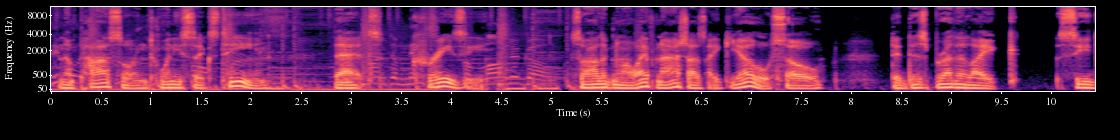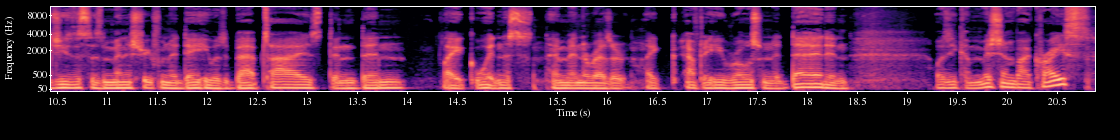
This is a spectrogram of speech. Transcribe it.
an apostle in 2016. That's crazy. So I looked at my wife and I asked, I was like, yo, so did this brother like see Jesus' ministry from the day he was baptized and then like witness him in the resurrection, like after he rose from the dead? And was he commissioned by Christ?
